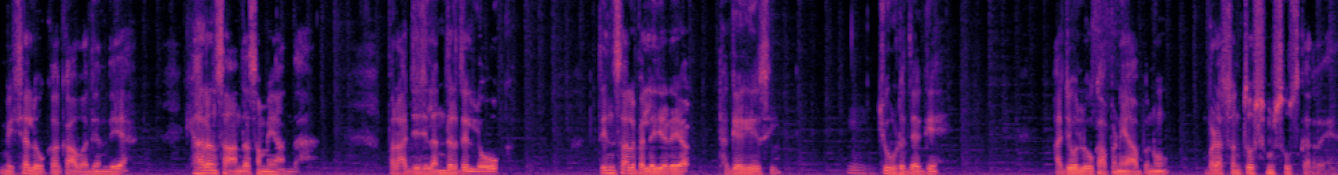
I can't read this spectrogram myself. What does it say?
ਹਮੇਸ਼ਾ ਲੋਕਾਂ ਕਹਾਵਤ ਦਿੰਦੇ ਆ ਕਿ ਹਰ ਇਨਸਾਨ ਦਾ ਸਮੇਂ ਆਂਦਾ ਪਰ ਅੱਜ ਜਲੰਧਰ ਦੇ ਲੋਕ 3 ਸਾਲ ਪਹਿਲੇ ਜਿਹੜੇ ਠੱਗੇ ਗਏ ਸੀ ਝੂਠ ਦੇ ਅੱਗੇ। ਅੱਜ ਉਹ ਲੋਕ ਆਪਣੇ ਆਪ ਨੂੰ ਬੜਾ ਸੰਤੁਸ਼ਟ ਮਹਿਸੂਸ ਕਰ ਰਹੇ ਆ।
